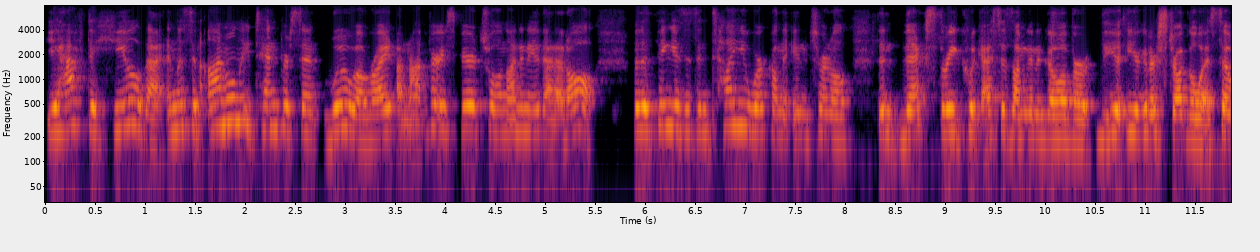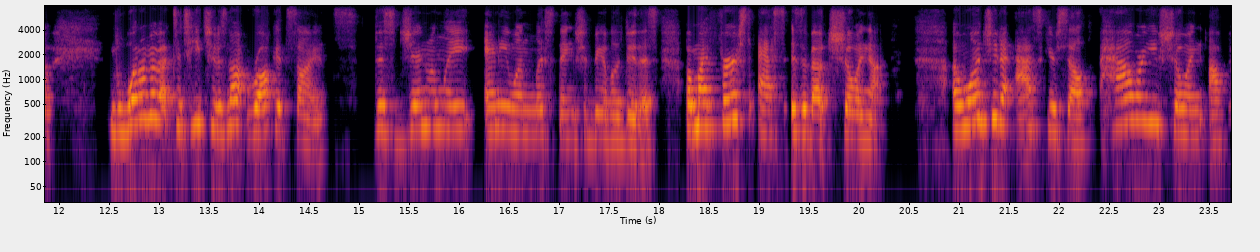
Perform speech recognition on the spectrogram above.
You have to heal that. And listen, I'm only 10% woo, all right? I'm not very spiritual, not any of that at all. But the thing is, is until you work on the internal, the next three quick S's I'm going to go over, you're going to struggle with. So what I'm about to teach you is not rocket science. This genuinely, anyone listening should be able to do this. But my first S is about showing up. I want you to ask yourself, how are you showing up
